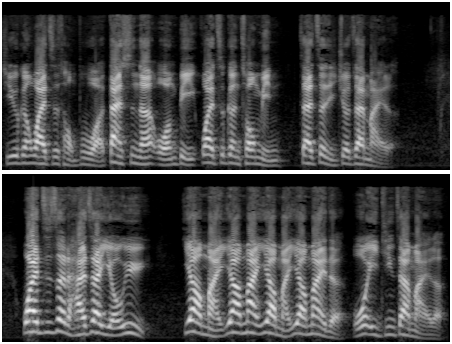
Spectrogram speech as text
几乎跟外资同步啊，但是呢，我们比外资更聪明，在这里就在买了。外资这里还在犹豫，要买要卖要买要卖的，我已经在买了。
